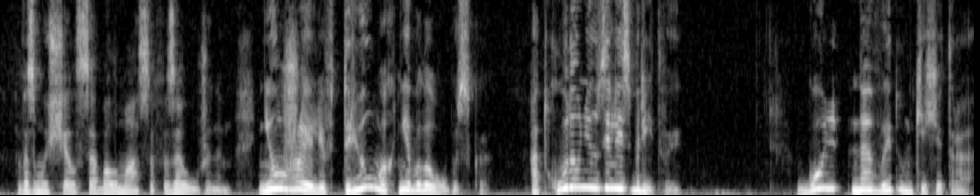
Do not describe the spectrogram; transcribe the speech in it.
— возмущался Балмасов за ужином. «Неужели в трюмах не было обыска? Откуда у них взялись бритвы?» Голь на выдумке хитра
